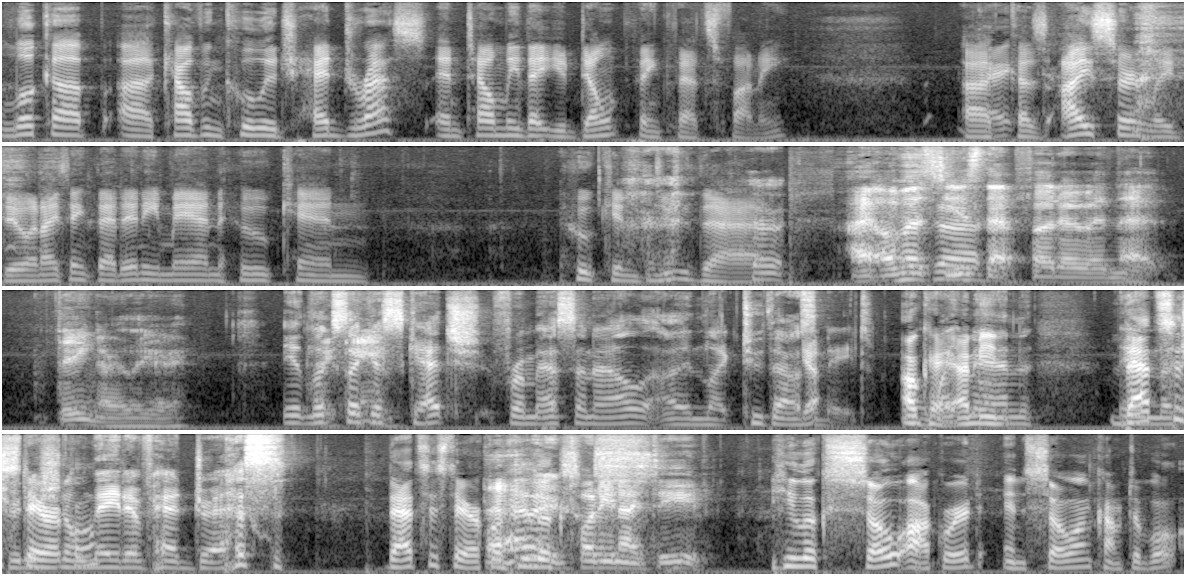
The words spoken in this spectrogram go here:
look up uh, Calvin Coolidge headdress and tell me that you don't think that's funny, Okay. because I certainly do, and I think that any man who can who can do that I almost uh, used that photo in that thing earlier. It looks I like a sketch from SNL in like 2008. Okay, White I mean, man in that's the traditional hysterical. native headdress. That's hysterical. That He happened looks, 2019. He looks so awkward and so uncomfortable.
